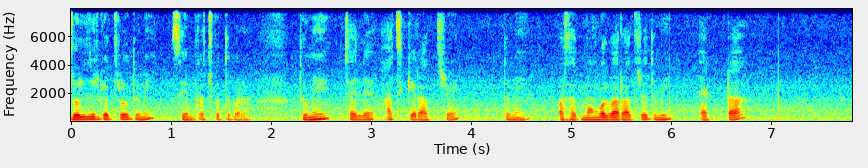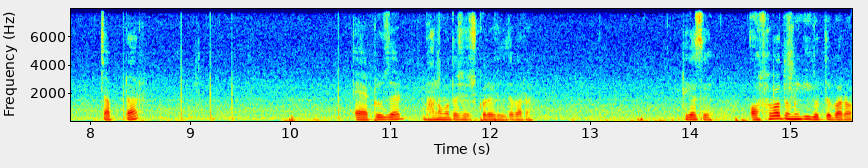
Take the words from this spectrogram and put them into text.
জুলজির ক্ষেত্রেও তুমি সেম কাজ করতে পারো। তুমি চাইলে আজকে রাত্রে, তুমি অর্থাৎ মঙ্গলবার রাত্রে তুমি একটা চ্যাপ্টার এ টু জেড ভালো মতো শেষ করে ফেলতে পারো। ঠিক আছে? অথবা তুমি কি করতে পারো?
